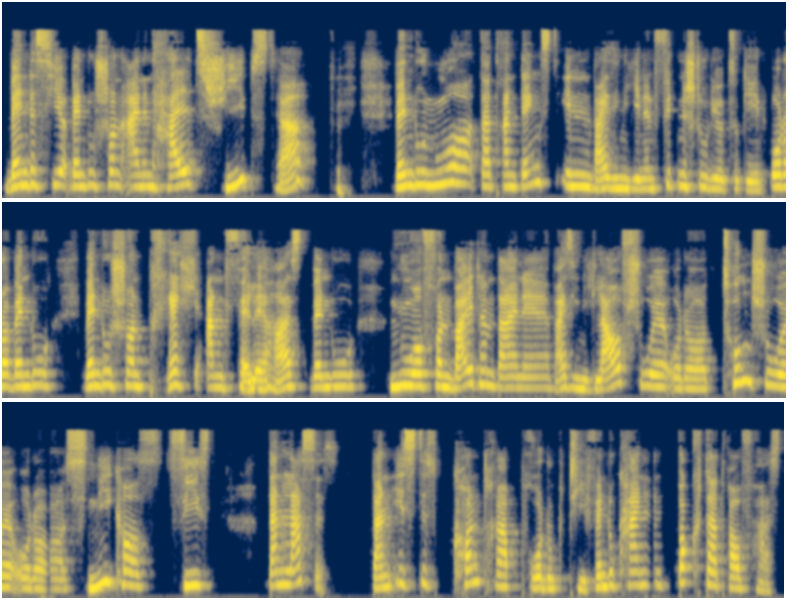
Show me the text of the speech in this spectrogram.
wenn das hier, wenn du schon einen Hals schiebst, ja, wenn du nur daran denkst, in, weiß ich nicht, in ein Fitnessstudio zu gehen oder wenn du, wenn du schon Brechanfälle hast, wenn du nur von weitem deine, weiß ich nicht, Laufschuhe oder Turnschuhe oder Sneakers siehst, dann lass es. Dann ist es kontraproduktiv. Wenn du keinen Bock darauf hast,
